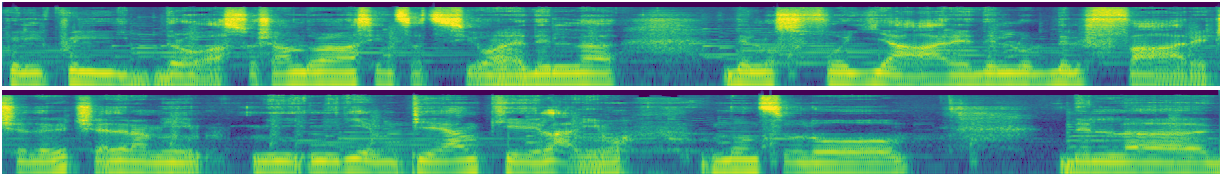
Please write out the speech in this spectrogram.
quel, quel libro, associandolo alla sensazione del, dello sfogliare, dello, del fare, eccetera, eccetera, mi, mi, mi riempie anche l'animo, non solo del,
